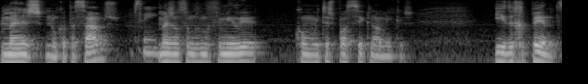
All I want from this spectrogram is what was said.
Mas nunca passámos. Sim. Mas não somos uma família com muitas posses económicas. E de repente,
